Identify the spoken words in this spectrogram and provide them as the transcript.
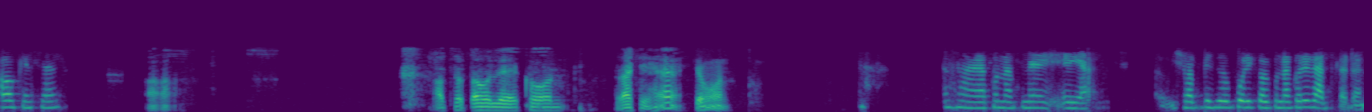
ওকে স্যার আচ্ছা তাহলে এখন রাখি হ্যাঁ? কেমন? হ্যাঁ এখন আপনি এই সবকিছু পরিকল্পনা করে রাত কাটান।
